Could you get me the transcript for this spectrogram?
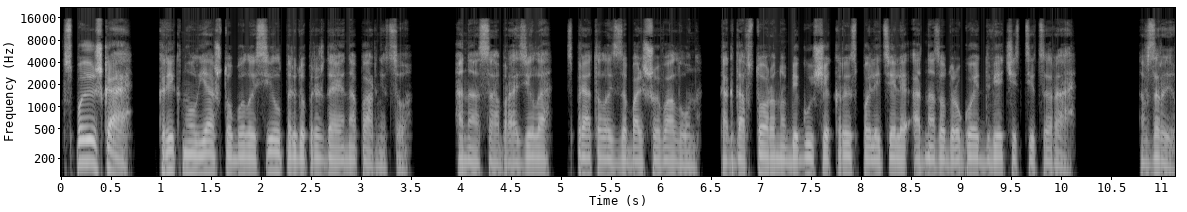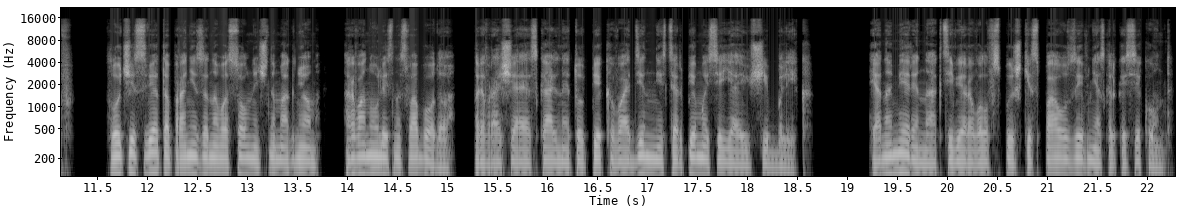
«Вспышка!» — крикнул я, что было сил, предупреждая напарницу. Она сообразила, спряталась за большой валун, когда в сторону бегущих крыс полетели одна за другой две частицы Ра. Взрыв. Лучи света, пронизанного солнечным огнем, рванулись на свободу, превращая скальный тупик в один нестерпимо сияющий блик. Я намеренно активировал вспышки с паузой в несколько секунд,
